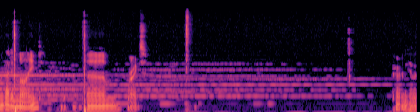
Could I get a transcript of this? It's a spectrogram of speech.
With that in mind. Um, right. Apparently we have a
